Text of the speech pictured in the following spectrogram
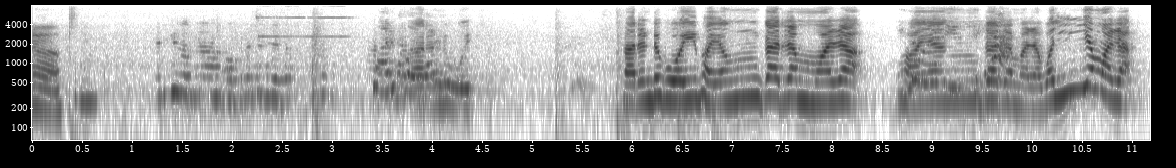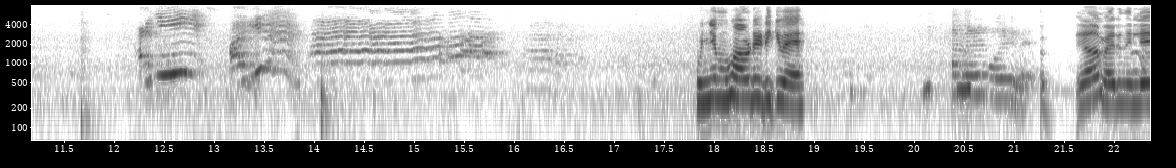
ആ. എനിക്ക് തോന്നുന്നു ഓപ്പറേഷൻ ചെയ്ത് പോയി. കറണ്ട് പോയി. ഭയങ്കര മഴ. ഭയങ്കര മഴ. വലിയ മഴ. കുഞ്ഞു മുഖം അവിടെ ഇടിക്കുവേ. ഞാൻ വരുന്നില്ലേ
